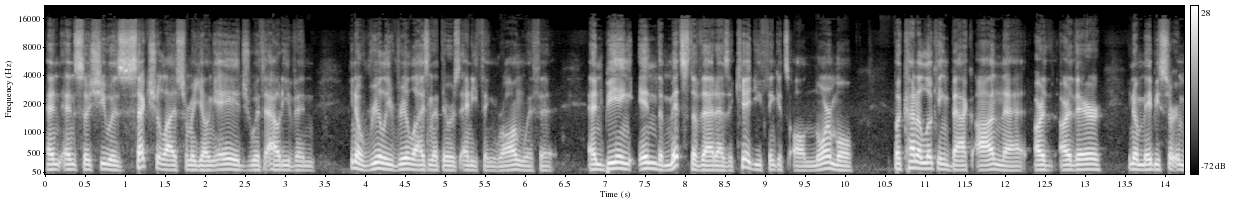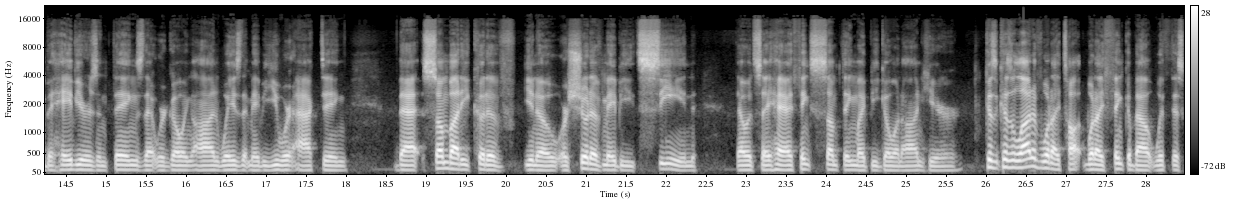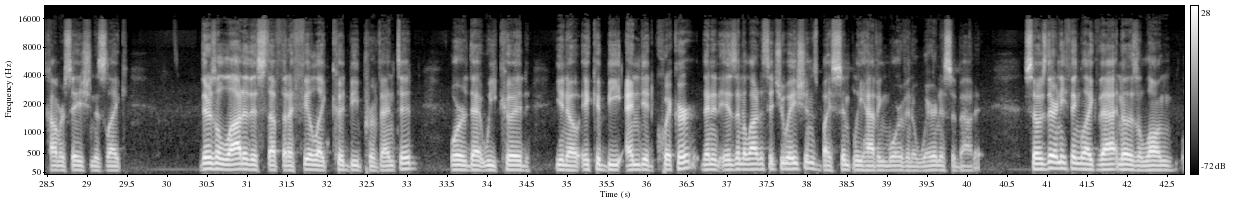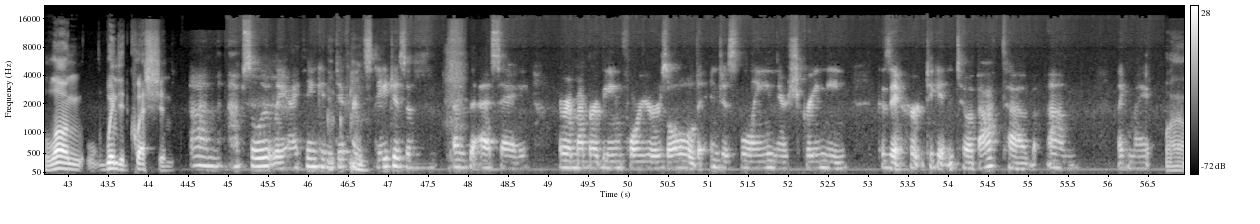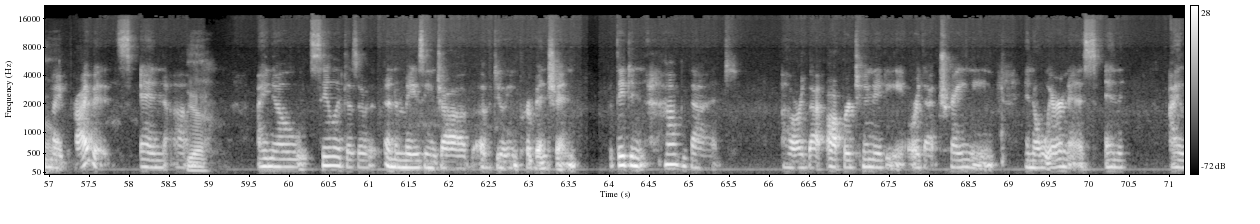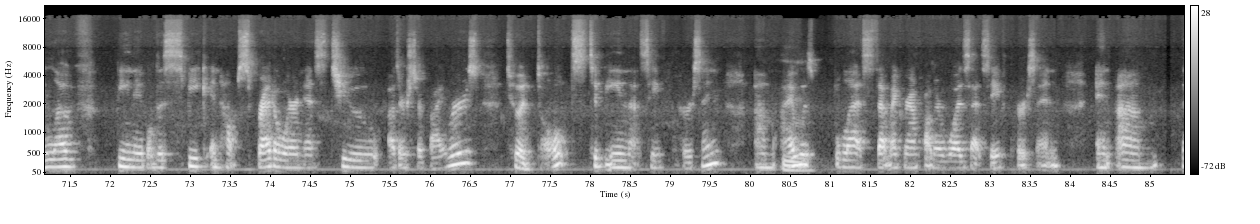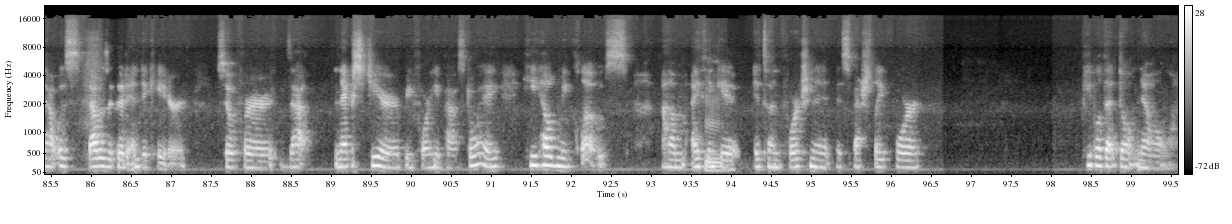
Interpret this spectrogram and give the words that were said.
and and so she was sexualized from a young age without even you know really realizing that there was anything wrong with it. And being in the midst of that as a kid you think it's all normal. But kind of looking back on that are are there you know maybe certain behaviors and things that were going on ways that maybe you were acting that somebody could have you know or should have maybe seen that would say hey i think something might be going on here. Because because a lot of what i taught what i think about with this conversation is like there's a lot of this stuff that I feel like could be prevented or that we could, you know, it could be ended quicker than it is in a lot of situations by simply having more of an awareness about it. So is there anything like that? I know there's a long, long-winded question. Um, absolutely. I think in different stages of, of the SA, I remember being four years old and just laying there screaming because it hurt to get into a bathtub, um, like my wow. my privates. And um, yeah, I know Selah does a, an amazing job of doing prevention, but they didn't have that or that opportunity or that training and awareness. And I love being able to speak and help spread awareness to other survivors, to adults, to being that safe person. Um, mm. I was blessed that my grandfather was that safe person, and um, that was that was a good indicator. So for that next year before he passed away, he held me close. Um, I think mm. it it's unfortunate, especially for people that don't know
